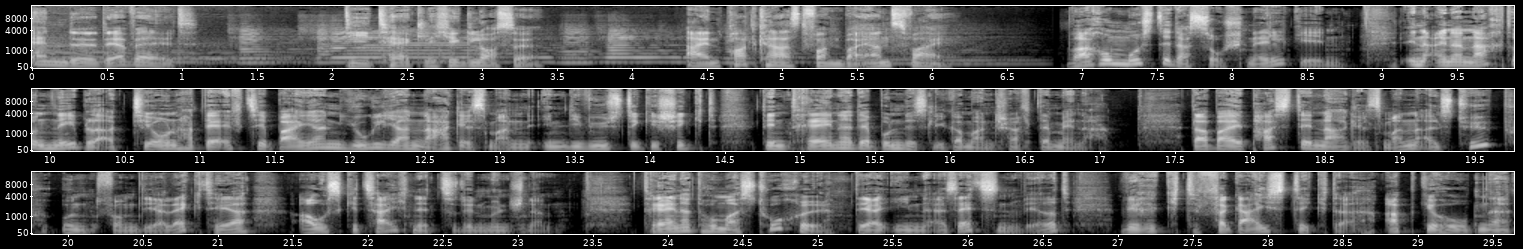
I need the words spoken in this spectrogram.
Ende der Welt. Die tägliche Glosse. Ein Podcast von Bayern 2. Warum musste das so schnell gehen? In einer Nacht- und Nebelaktion hat der FC Bayern Julian Nagelsmann in die Wüste geschickt, den Trainer der Bundesligamannschaft der Männer. Dabei passte Nagelsmann als Typ und vom Dialekt her ausgezeichnet zu den Münchnern. Trainer Thomas Tuchel, der ihn ersetzen wird, wirkt vergeistigter, abgehobener,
